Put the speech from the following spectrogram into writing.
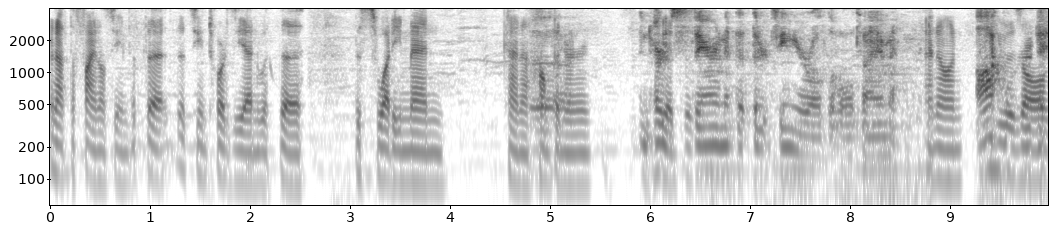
or not the final scene, but the the scene towards the end with the the sweaty men kind of humping Uh, her. And her staring at the 13 year old the whole time. I know, and she Awkward. was all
